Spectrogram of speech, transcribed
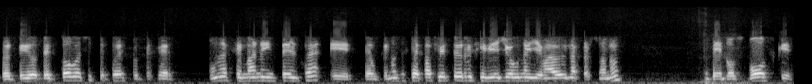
pero te digo, de todo eso te puedes proteger. Una semana intensa, este, aunque no se sepa, cierto, hoy recibí yo una llamada de una persona de los bosques,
